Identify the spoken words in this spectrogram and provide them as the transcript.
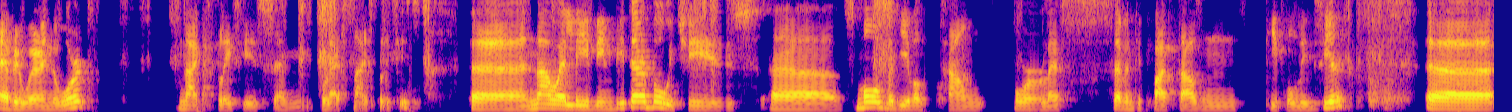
everywhere in the world, nice places and less nice places. Uh, now I live in Viterbo, which is a small medieval town more or less 75,000 people lives here uh,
